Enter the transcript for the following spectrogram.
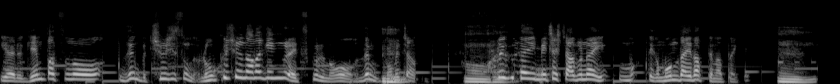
いわゆる原発の全部中止するの。67件ぐらい作るのを全部止めちゃう。ああ、はいこれぐらいめちゃくちゃ危ない、もてか問題だってなったわけ。うん。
